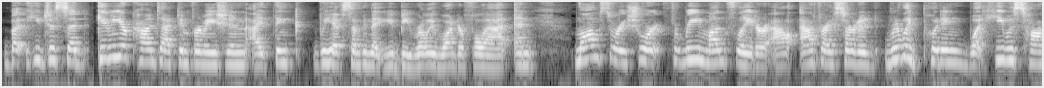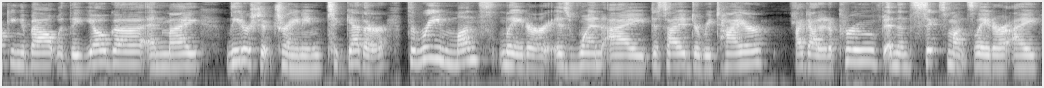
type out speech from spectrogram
But he just said, "Give me your contact information. I think we have something that you'd be really wonderful at. And long story short, three months later, after I started really putting what he was talking about with the yoga and my leadership training together, three months later is when I decided to retire. I got it approved. And then six months later, I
